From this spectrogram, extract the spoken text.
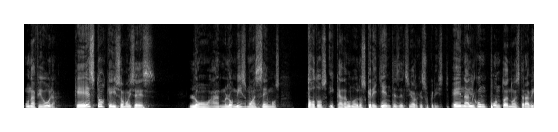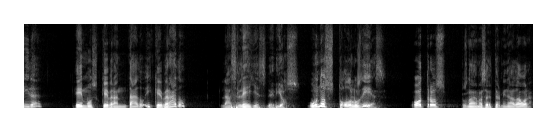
una figura, que esto que hizo Moisés, lo, lo mismo hacemos todos y cada uno de los creyentes del Señor Jesucristo. En algún punto de nuestra vida hemos quebrantado y quebrado las leyes de Dios. Unos todos los días, otros pues nada más a determinada hora,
